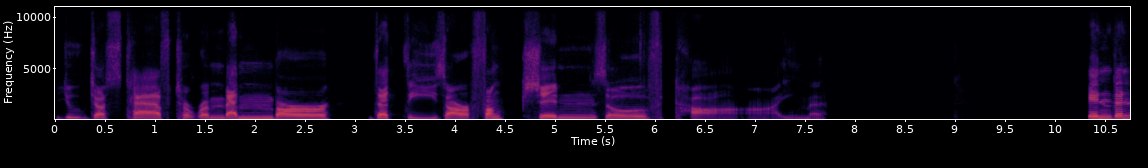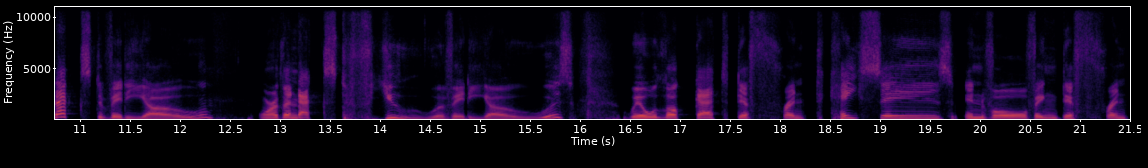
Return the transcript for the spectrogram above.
You just have to remember that these are functions of time. In the next video, or the next few videos, we'll look at different cases involving different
